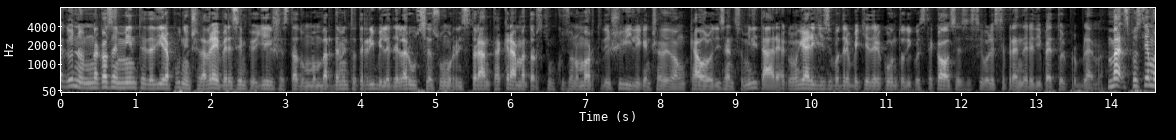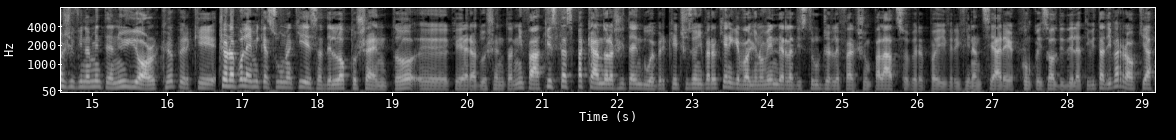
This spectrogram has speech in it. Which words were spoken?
Ecco, una cosa in mente da dire a Putin ce l'avrei, per esempio ieri c'è stato un bombardamento terribile della Russia su un ristorante a Kramatorsk in cui sono morti dei civili che non aveva un cavolo di senso militare. Ecco, magari gli si potrebbe chiedere conto di queste cose se si volesse prendere di petto il problema. Ma spostiamoci finalmente a New York perché c'è una polemica su una chiesa dell'Ottocento, eh, che era 200 anni fa, che sta spaccando la città in due perché ci sono i parrocchiani che vogliono venderla, distruggerla e farci un palazzo per poi rifinanziare con quei soldi delle attività di parrocchia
